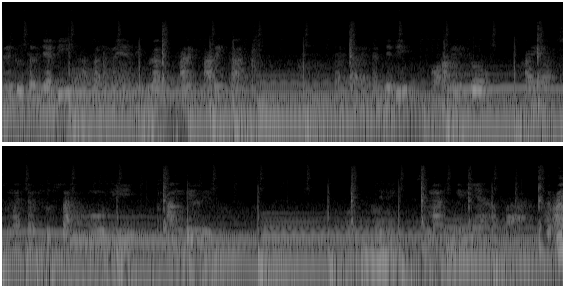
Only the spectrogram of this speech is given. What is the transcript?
Dan itu terjadi apa namanya dibilang tarik-tarikan jadi orang itu kayak semacam susah mau diambil itu. Jadi semacam ininya apa Tapi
